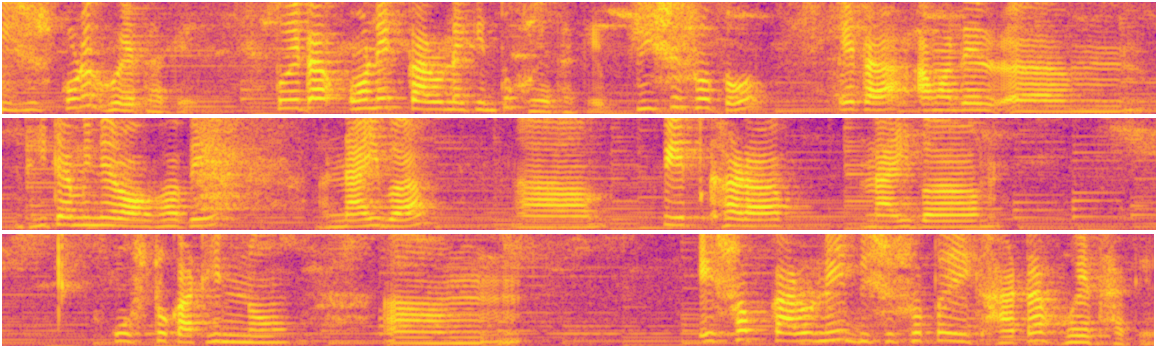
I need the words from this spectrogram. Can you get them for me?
বিশেষ করে হয়ে থাকে। তো এটা অনেক কারণে কিন্তু হয়ে থাকে। বিশেষত এটা আমাদের ভিটামিনের অভাবে নাইবা পেট খারাপ নাইবা কোষ্ঠকাঠিন্য এসব কারণেই বিশেষত এই ঘাটা হয়ে থাকে।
